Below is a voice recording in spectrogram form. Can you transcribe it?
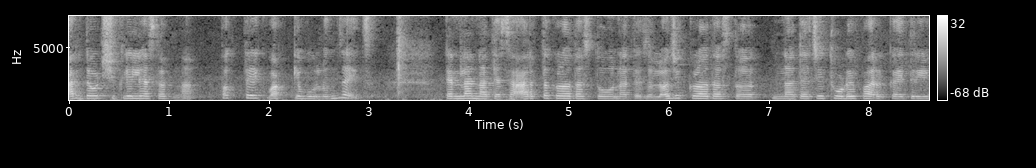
अर्धवट शिकलेले असतात ना फक्त एक वाक्य बोलून जायचं. त्यांना ना त्याचा अर्थ कळत असतो ना त्याचं लॉजिक कळत असतं ना त्याचे थोडेफार काहीतरी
